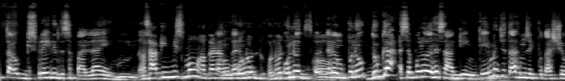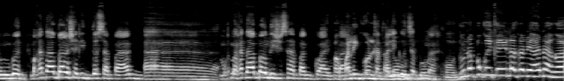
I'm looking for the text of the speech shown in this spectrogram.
ginadirekta og spray dito sa palay. Mm, ang saging mismo ang kanang Ang ganang unod, unod. unod Oo. kanang puno duga sa puno sa saging. Kay medyo taas mo sa potassium good. Makatabang siya dito sa pag mak- makatabang din siya sa pagkuan pag- pagpaligon sa pagpaligon sa bunga. Oh, doon na po koy kailangan ni ana nga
